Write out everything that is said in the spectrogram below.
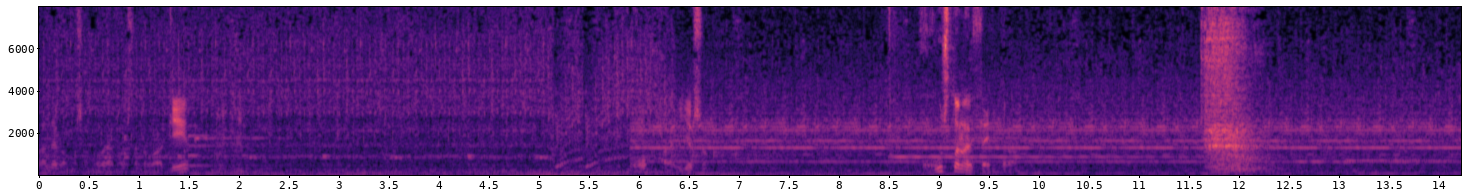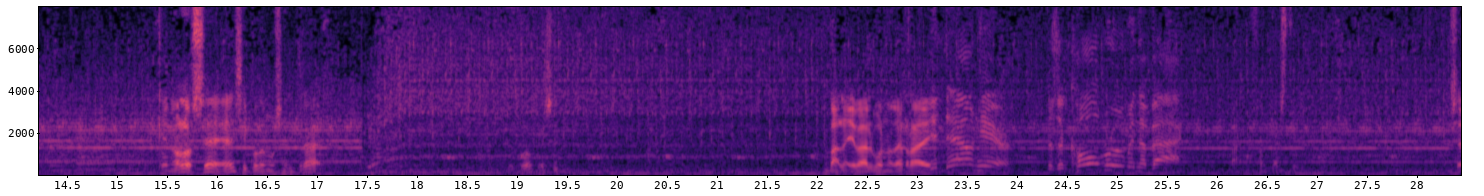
Vale, vamos a movernos de nuevo aquí. Oh, maravilloso. Justo en el centro. Que no lo sé, ¿eh? Si podemos entrar. Supongo que sí. Vale, ahí va el bueno de Ray. Vale, fantástico. Sí,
